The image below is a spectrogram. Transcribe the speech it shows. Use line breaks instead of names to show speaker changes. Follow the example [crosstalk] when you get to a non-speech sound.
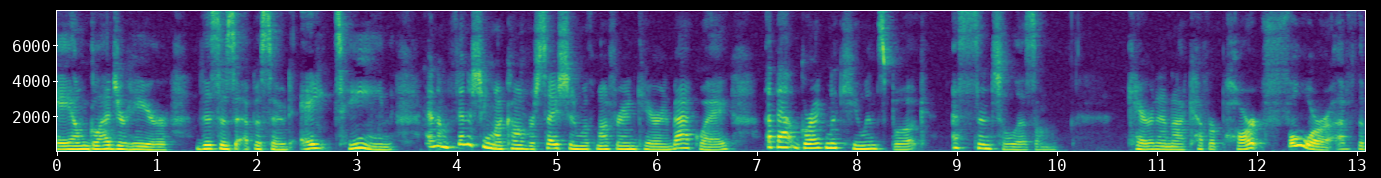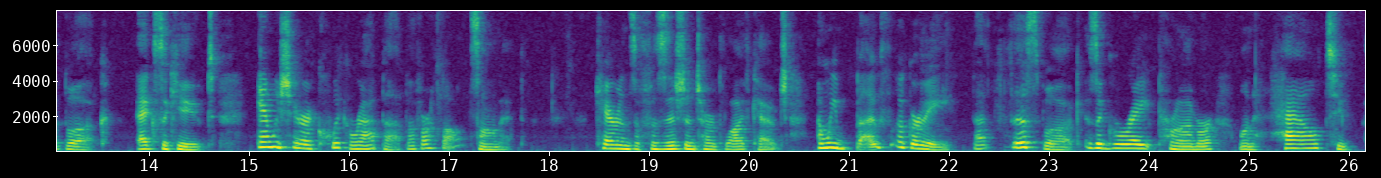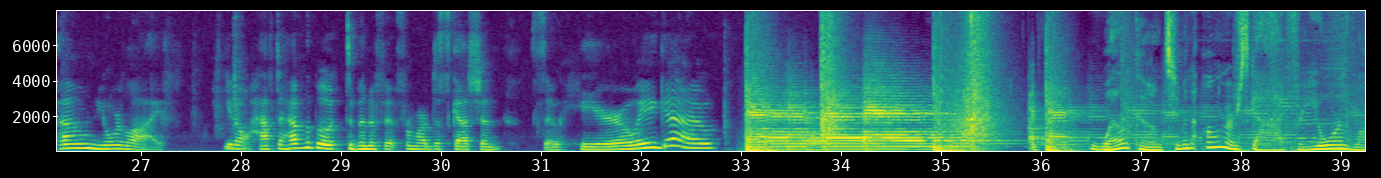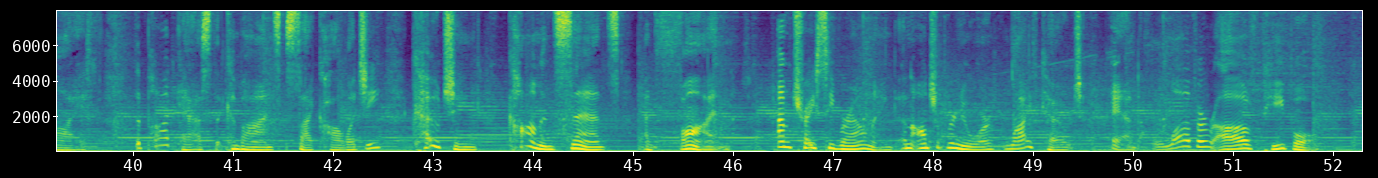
Hey, I'm glad you're here. This is episode 18, and I'm finishing my conversation with my friend Karen Backway about Greg McKeown's book, Essentialism. Karen and I cover part four of the book, Execute, and we share a quick wrap up of our thoughts on it. Karen's a physician turned life coach, and we both agree that this book is a great primer on how to own your life. You don't have to have the book to benefit from our discussion. So here we go. Welcome to an owner's guide for your life, the podcast that combines psychology, coaching, common sense, and fun. I'm Tracy Browning, an entrepreneur, life coach, and lover of people.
